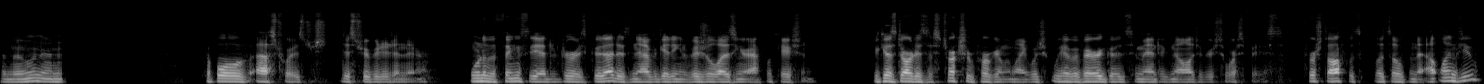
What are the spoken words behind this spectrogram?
the moon and a couple of asteroids distributed in there. One of the things the editor is good at is navigating and visualizing your application. Because Dart is a structured programming language, we have a very good semantic knowledge of your source space. First off, let's, let's open the outline view.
